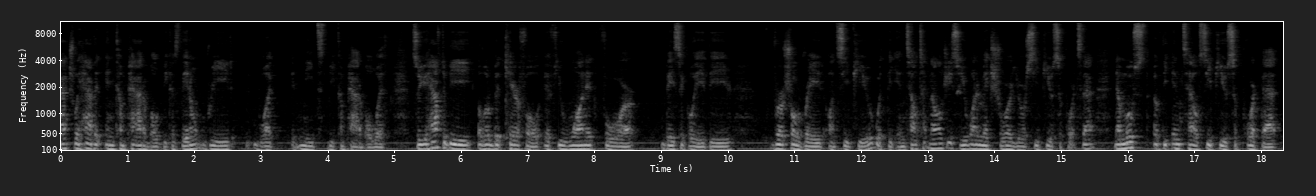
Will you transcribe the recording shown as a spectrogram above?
actually have it incompatible because they don't read what it needs to be compatible with. So you have to be a little bit careful if you want it for basically the virtual RAID on CPU with the Intel technology, so you want to make sure your CPU supports that. Now, most of the Intel CPUs support that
